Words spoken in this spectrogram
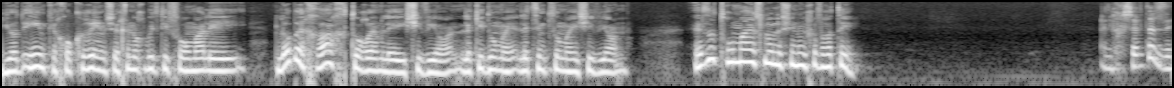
יודעים כחוקרים שחינוך בלתי פורמלי לא בהכרח תורם לאי שוויון, לקידום, לצמצום האי שוויון. איזו תרומה יש לו לשינוי חברתי? אני חושבת על זה.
